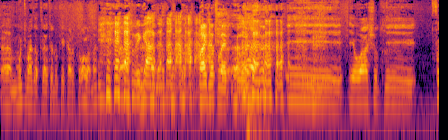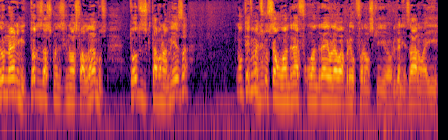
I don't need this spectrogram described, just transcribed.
ah, muito mais atleta do que cartola, né? Obrigada. Pai de atleta. menos. E eu acho que foi unânime. Todas as coisas que nós falamos, todos os que estavam na mesa, não teve uma discussão. O André, o André e o Léo Abreu que foram os que organizaram aí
